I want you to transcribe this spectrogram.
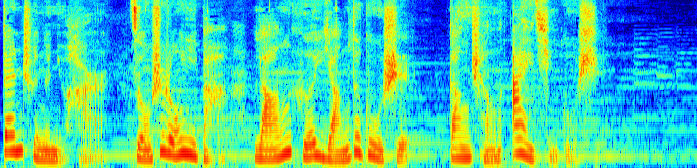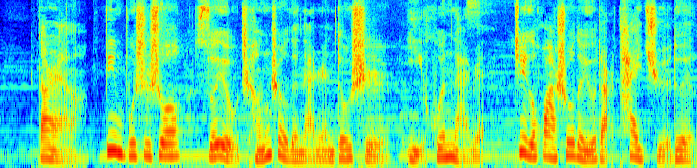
单纯的女孩总是容易把狼和羊的故事。当成爱情故事。当然了，并不是说所有成熟的男人都是已婚男人，这个话说的有点太绝对了。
